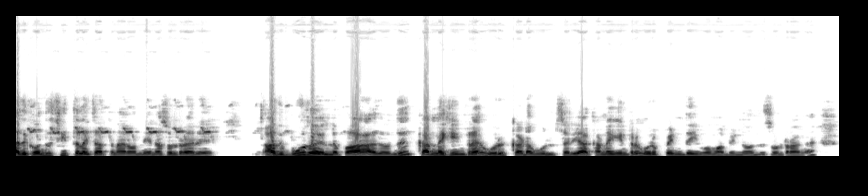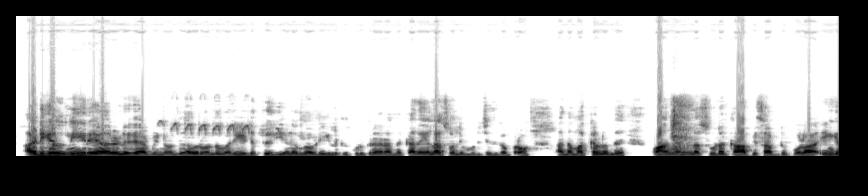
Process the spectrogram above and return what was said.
அதுக்கு வந்து சீத்தலை சாத்தனார் வந்து என்ன சொல்றாரு? அது பூதம் இல்லப்பா. அது வந்து கண்ணகின்ற ஒரு கடவுள். சரியா? கண்ணகின்ற ஒரு பெண் தெய்வம் அப்படின்னு வந்து சொல்றாங்க. அடிகள் நீரே அருளுக அப்படின்னு வந்து அவர் வந்து வரி எடுத்து இளங்கு அடிகளுக்கு கொடுக்குறாரு. அந்த கதையெல்லாம் சொல்லி முடிச்சதுக்கு அப்புறம் அந்த மக்கள் வந்து வாங்க நல்லா சுட காஃபி சாப்பிட்டு போலாம். இங்க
